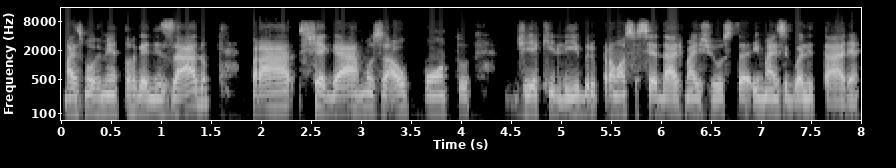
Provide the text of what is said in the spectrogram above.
mas movimento organizado para chegarmos ao ponto de equilíbrio para uma sociedade mais justa e mais igualitária.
